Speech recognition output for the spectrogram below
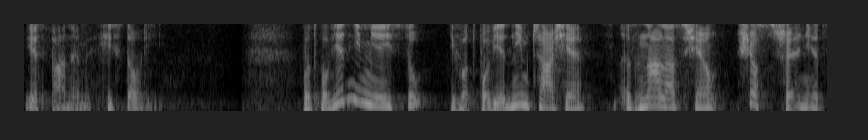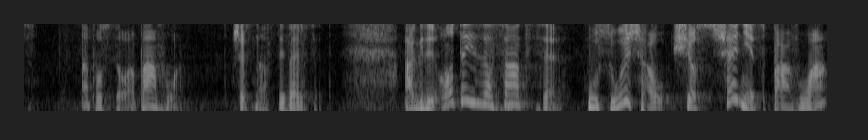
jest Panem historii. W odpowiednim miejscu i w odpowiednim czasie znalazł się siostrzeniec apostoła Pawła. Szesnasty werset. A gdy o tej zasadce usłyszał siostrzeniec Pawła,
